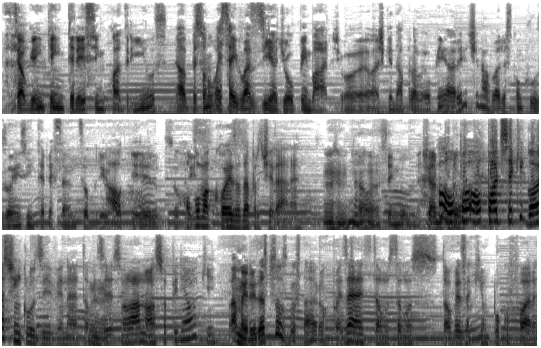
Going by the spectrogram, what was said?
se, alguém tem interesse em quadrinhos, a pessoa não vai sair vazia de Open Bar. Tipo, eu acho que dá pra ler Open Bar e tirar várias conclusões interessantes sobre o roteiro. Sobre Alguma isso. coisa dá pra tirar, né? Uhum, não, sem dúvida. Ou, ou, pode ser que goste, inclusive, né? Talvez uhum. seja a nossa opinião aqui. A maioria das pessoas gostaram. Pois é, estamos, estamos talvez aqui um pouco fora.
